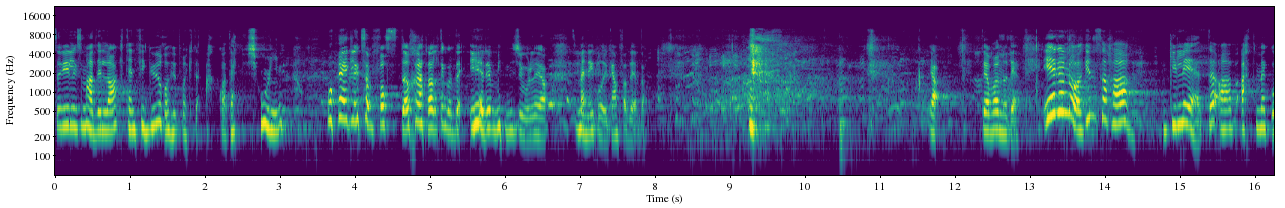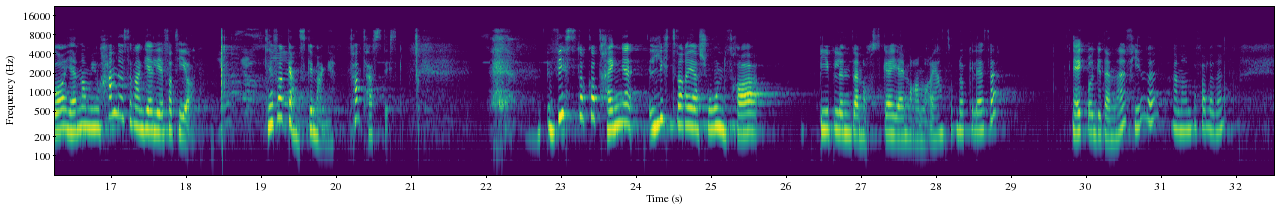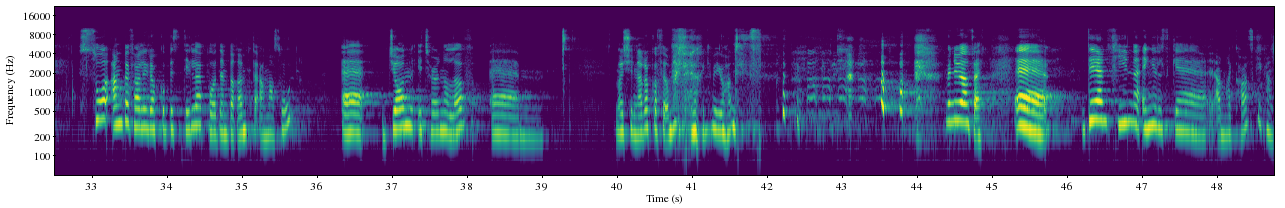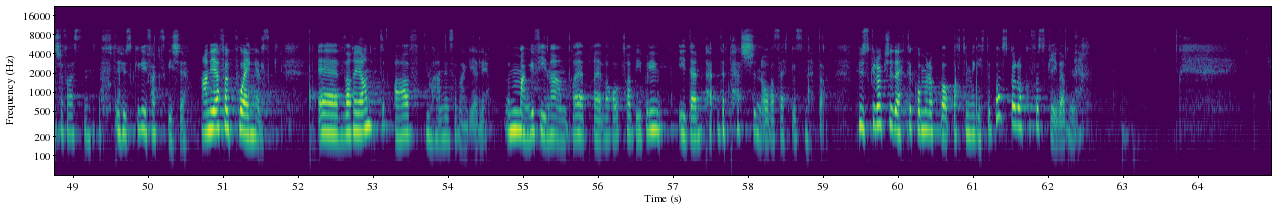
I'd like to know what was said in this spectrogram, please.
Så de liksom hadde lagd en figur, og hun brukte akkurat denne kjolen. Og jeg liksom forstørra alt jeg kunne. Er det min kjole? Ja. Men jeg bruker den for det, da. Ja. Det var nå det. Er det noen som har glede av at vi går gjennom Johannesevangeliet for tida? Det var ganske mange. Fantastisk. Hvis dere trenger litt variasjon fra Bibelen den norske i en eller annen variant som dere leser Jeg bruker denne. Fin, den. Kan anbefale den. Så anbefaler jeg dere å bestille på den berømte Amazon. Eh, John Eternal Love. Eh, må skynde dere før vi er ferdig med Johannes. Men uansett. Eh, det er en fin engelsk Amerikansk, kanskje, forresten. Uff, det husker jeg faktisk ikke. Han er iallfall på engelsk. Eh, variant av Johannes evangeliet. Mange fine andre brever også fra Bibelen. i den The Passion-oversettelsen heter den. Husker dere ikke dette, kommer dere bare bort til meg etterpå, skal dere få skrive det ned.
